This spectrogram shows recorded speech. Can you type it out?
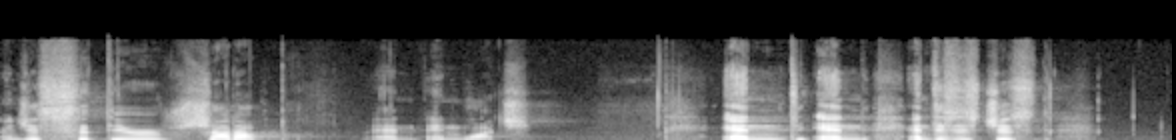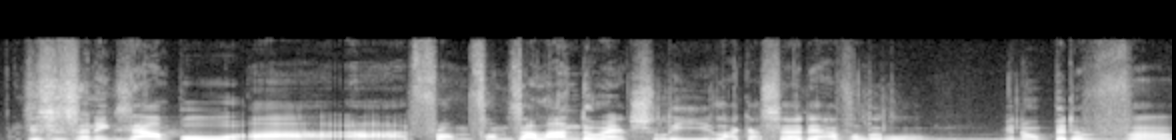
and just sit there, shut up, and, and watch. And, and, and this is just, this is an example uh, uh, from, from Zalando actually. Like I said, they have a little, you know, bit of uh,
